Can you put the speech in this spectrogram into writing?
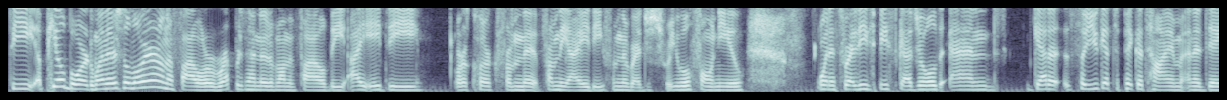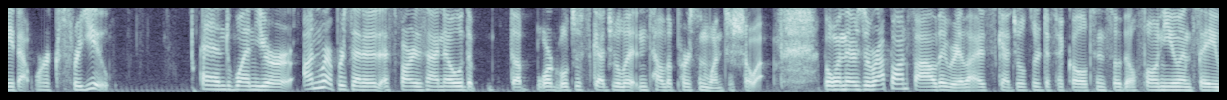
the appeal board, when there's a lawyer on the file or a representative on the file, the IAD or a clerk from the from the IAD from the registry will phone you when it's ready to be scheduled and get it. So you get to pick a time and a day that works for you. And when you're unrepresented, as far as I know, the, the board will just schedule it and tell the person when to show up. But when there's a rep on file, they realize schedules are difficult. And so they'll phone you and say,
